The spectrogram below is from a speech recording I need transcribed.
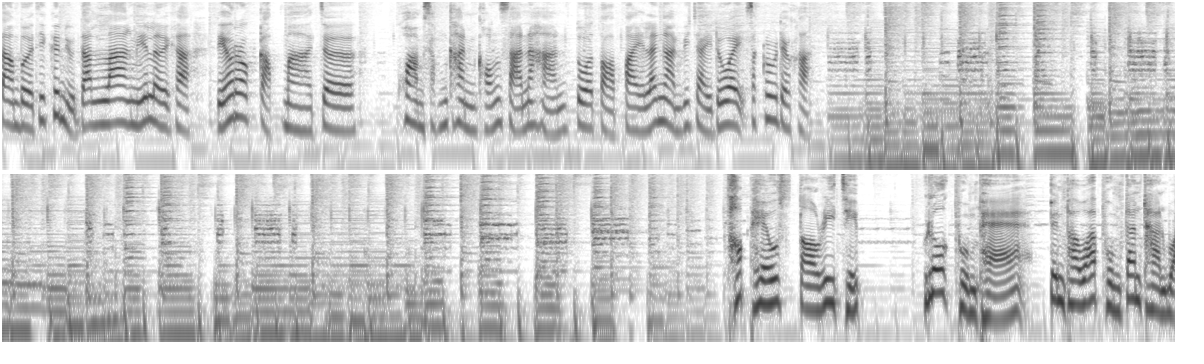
ตามเบอร์ที่ขึ้นอยู่ด้านล่างนี้เลยค่ะ เดี๋ยวเรากลับมาเจอความสำคัญของสารอาหารตัวต่อไปและงานวิจัยด้วยสักครู่เดียวค่ะท็อปเฮลส์สตอรี่ทิปโรคภูมิแพ้ เป็นภาวะภูมิต้านทานไว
